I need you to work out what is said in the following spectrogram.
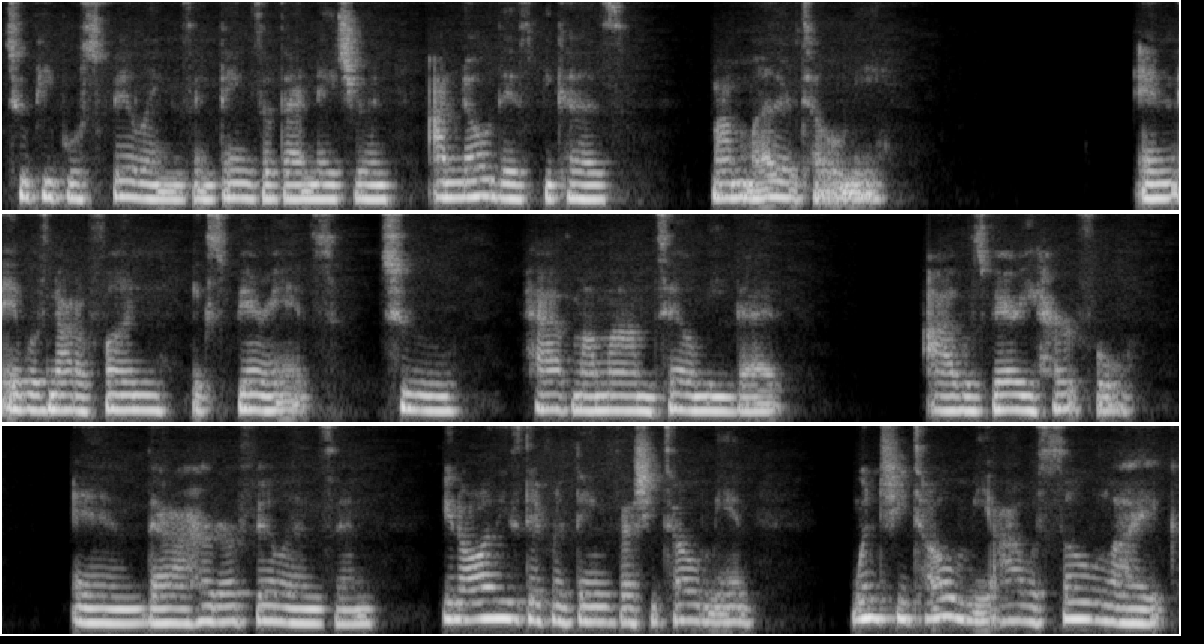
to people's feelings and things of that nature. And I know this because my mother told me. And it was not a fun experience to have my mom tell me that I was very hurtful and that I hurt her feelings and, you know, all these different things that she told me. And when she told me, I was so like,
